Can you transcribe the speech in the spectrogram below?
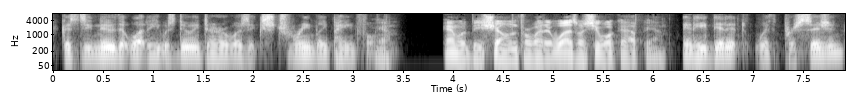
because he knew that what he was doing to her was extremely painful. Yeah. And would be shown for what it was when she woke up. Yeah. And he did it with precision,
